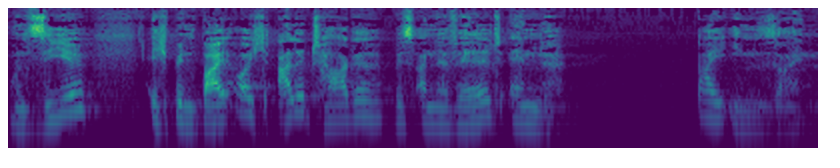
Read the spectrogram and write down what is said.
Und siehe, ich bin bei euch alle Tage bis an der Weltende. Bei ihnen sein.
